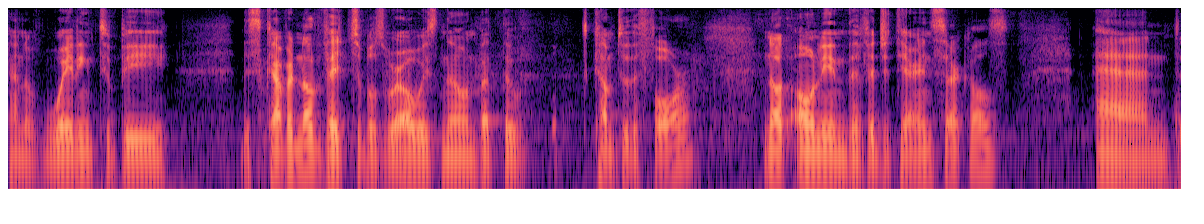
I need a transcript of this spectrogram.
kind of waiting to be discovered not vegetables were always known but the, to come to the fore not only in the vegetarian circles and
